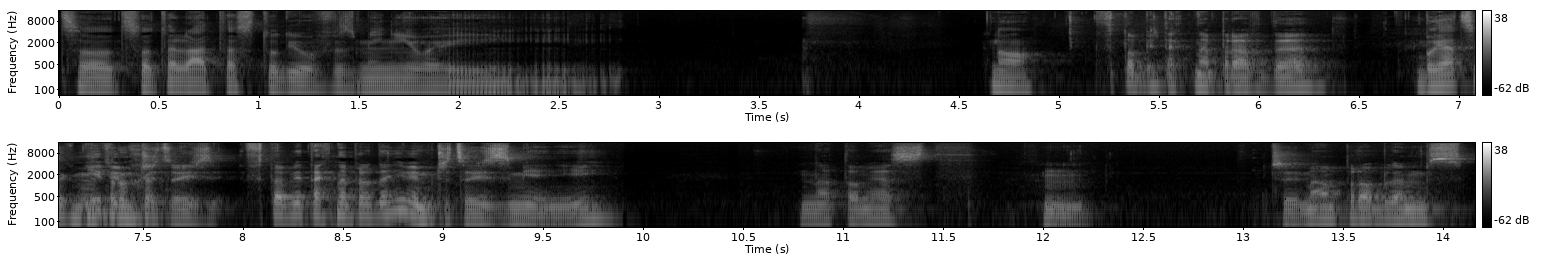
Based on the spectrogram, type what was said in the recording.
Co, co te lata studiów zmieniły i. No. W tobie tak naprawdę. Bo Jacek nie wiem, trochę... czy coś. W tobie tak naprawdę nie wiem, czy coś zmieni. Natomiast. Hmm. Czy mam problem z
